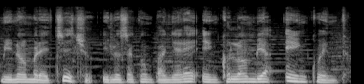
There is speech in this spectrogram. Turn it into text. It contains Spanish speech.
Mi nombre es Checho y los acompañaré en Colombia en cuento.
